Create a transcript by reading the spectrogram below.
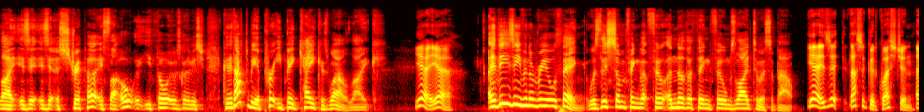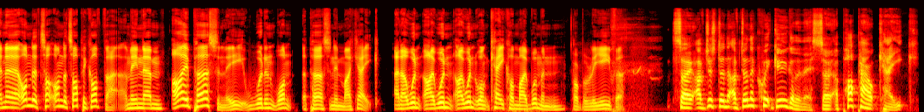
Like, is it is it a stripper? It's like, oh, you thought it was going to be because it'd have to be a pretty big cake as well. Like, yeah, yeah. are these even a real thing? Was this something that fil- another thing films lied to us about? Yeah, is it? That's a good question. And uh, on the to- on the topic of that, I mean, um, I personally wouldn't want a person in my cake, and I wouldn't, I wouldn't, I wouldn't want cake on my woman probably either. So I've just done I've done a quick Google of this. So a pop out cake,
